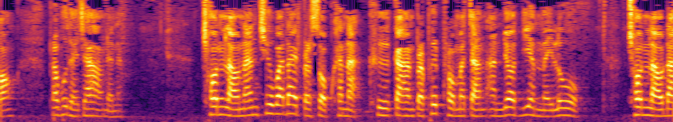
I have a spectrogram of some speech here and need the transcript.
องพระพุทธเจ้าเนี่ยนะชนเหล่านั้นชื่อว่าได้ประสบขณะ คือการประพฤติพรหมจรรย์อันยอดเยี่ยมในโลก ชนเหล่าใด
